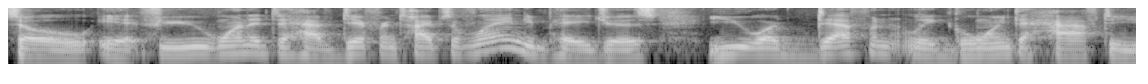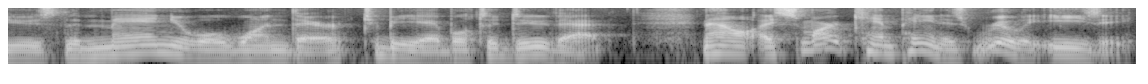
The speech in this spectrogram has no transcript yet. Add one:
So if you wanted to have different types of landing pages, you are definitely going to have to use the manual one there to be able to do that. Now, a smart campaign is really easy.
